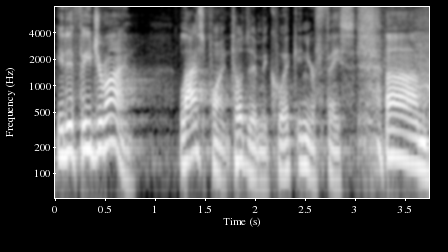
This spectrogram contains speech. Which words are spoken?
You did feed your mind. Last point, told you to be quick, in your face. Um,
